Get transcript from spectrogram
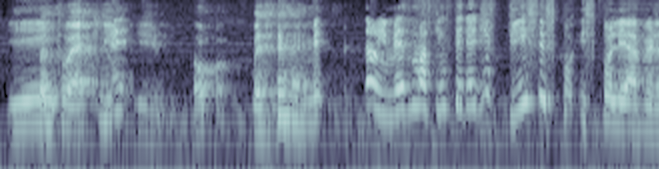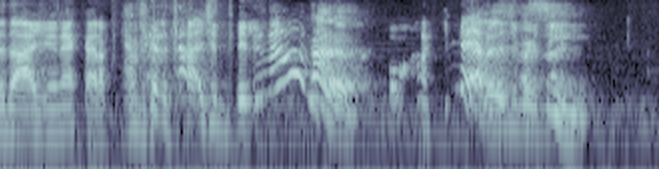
E Tanto é que. Opa. Não, e mesmo assim seria difícil esco escolher a verdade, né, cara? Porque a verdade dele não. Cara. Porra, que merda cara, de verdade. Assim,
